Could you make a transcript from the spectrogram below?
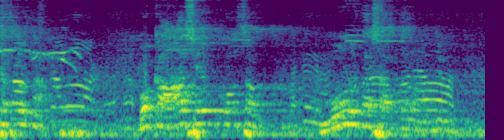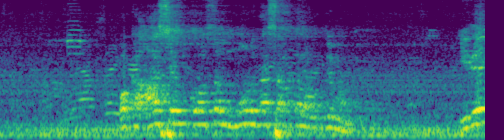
చెప్తున్నా. ఒక ఆశయం కోసం మూడు దశాబ్దాల ఉద్యమం. ఒక ఆశయం కోసం మూడు దశాబ్దాల ఉద్యమం. ఇదే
